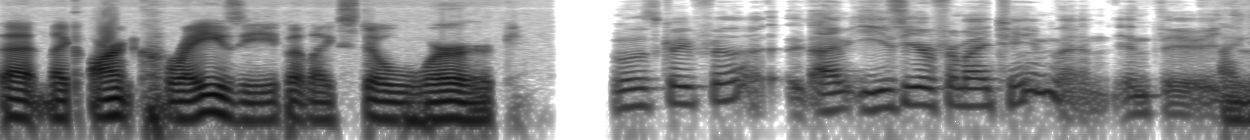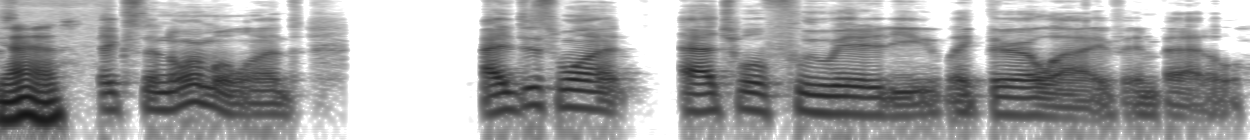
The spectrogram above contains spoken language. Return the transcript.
that like aren't crazy but like still work. Well, it's great for that. I'm easier for my team then, in theory. I guess. Fix the normal ones. I just want actual fluidity, like they're alive in battle.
